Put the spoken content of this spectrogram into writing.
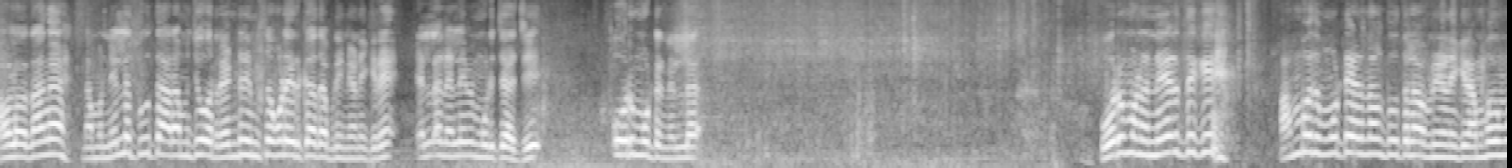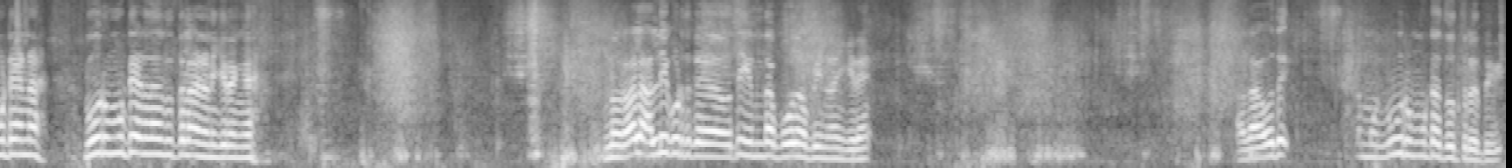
அவ்வளோதாங்க நம்ம நெல்லை தூத்த ஆரம்பிச்சு ஒரு ரெண்டு நிமிஷம் கூட இருக்காது அப்படின்னு நினைக்கிறேன். எல்லா நெல்லையுமே முடிச்சாச்சு. ஒரு மூட்டை நெல்லை. ஒரு மணி நேரத்துக்கு ஐம்பது மூட்டை இருந்தாலும் தூத்தலாம் அப்படின்னு நினைக்கிறேன். ஐம்பது மூட்டை என்ன? நூறு மூட்டை இருந்தாலும் தூத்தலாம் நினைக்கிறேங்க. இன்னொரு ஆள் அள்ளி கொடுத்துக்க வந்து இருந்தால் போதும் அப்படின்னு நினைக்கிறேன். அதாவது நம்ம நூறு மூட்டை தூத்துறதுக்கு.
